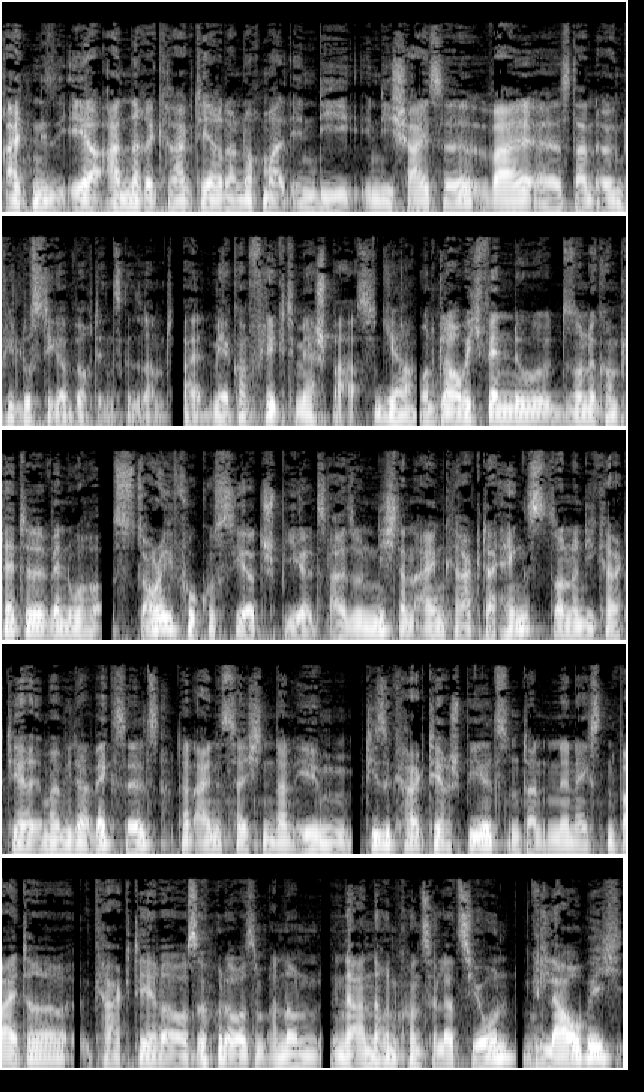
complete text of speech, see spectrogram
reiten die eher andere Charaktere dann nochmal in die, in die Scheiße, weil es dann irgendwie lustiger wird insgesamt. Weil mehr Konflikt, mehr Spaß. Ja. Und glaube ich, wenn du so eine komplette, wenn du Story fokussiert spielst, also nicht an einem Charakter hängst, sondern die Charaktere immer wieder wechselst, dann eines Zeichen dann eben diese Charaktere spielst und dann in der nächsten weitere Charaktere aus oder aus einem anderen, in einer anderen Konstellation, glaube ich,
